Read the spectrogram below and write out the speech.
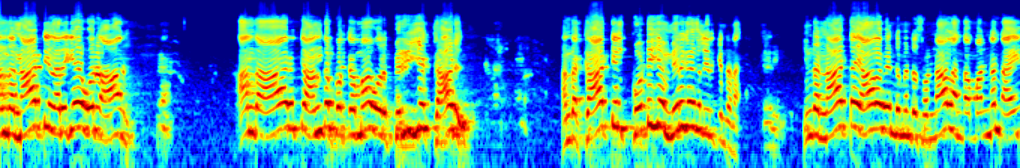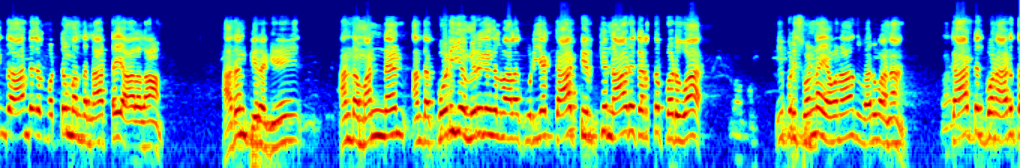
அந்த நாட்டின் அருகே ஒரு ஆறு அந்த ஆறுக்கு அந்த பக்கமா ஒரு பெரிய காடு. அந்த காட்டில் கொடிய மிருகங்கள் இருக்கின்றன. இந்த நாட்டை ஆள வேண்டும் என்று சொன்னால் அந்த மன்னன் ஐந்து ஆண்டுகள் மட்டும் அந்த நாட்டை ஆளலாம். அதன் பிறகு அந்த மன்னன் அந்த கொடிய மிருகங்கள் வாழக்கூடிய காட்டிற்கு நாடு கடத்தப்படுவார். இப்படி சொன்ன எவனாவது வருவானா? காட்டுக்கு போன அடுத்த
